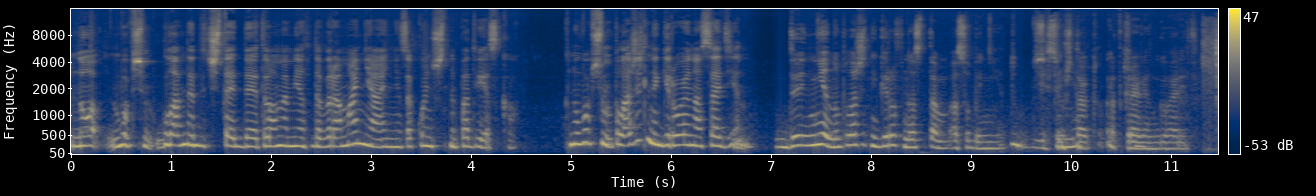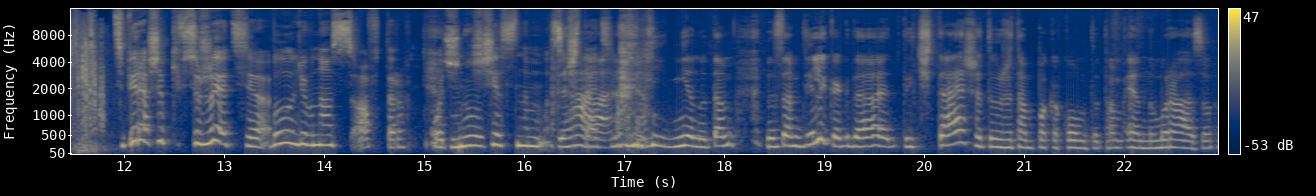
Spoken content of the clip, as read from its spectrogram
Но, в общем, главное дочитать до этого момента в романе, а не закончить на подвесках. Ну, в общем, положительный герой у нас один. Да не, ну положительных героев у нас там особо нет, Ну, если уж нет, так откровенно говорить. Теперь ошибки в сюжете. Был ли у нас автор очень Ну, честным с Да. читателями? Не, ну там на самом деле, когда ты читаешь это уже там по какому-то там энному разу,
